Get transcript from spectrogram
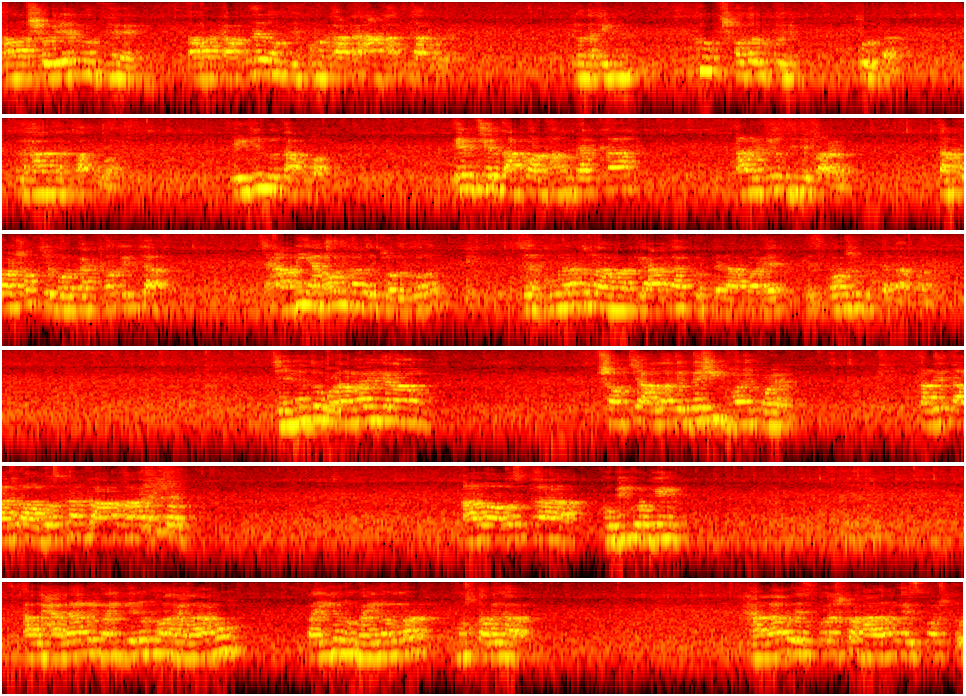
আমার শরীরের মধ্যে আমার কাপড়ের মধ্যে কোনো কাটা আঘাত না করে কথা ঠিক না? খুব সতর্ক হয়ে চলতাম হাজার তাকুয়া এইটি হলো তাকুয়া এর চেয়ে তাকুয়ার ভালো ব্যাখ্যা আর কেউ দিতে পারে না। তাকুয়ার সবচেয়ে বড় ব্যাখ্যা এটা যে আমি এমন ভাবে চলবো যে গুণা আমাকে আঘাত করতে না পারে, স্পর্শ করতে না পারে। যেহেতু ওলামাই কেরাম সবচেয়ে আল্লাহকে বেশি ভয় করেন, তাদের তাদের অবস্থান তো আরও মারাত্মক। আরও অবস্থা খুবই কঠিন। আল হালাল হালাল স্পষ্ট, হারাম স্পষ্ট।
